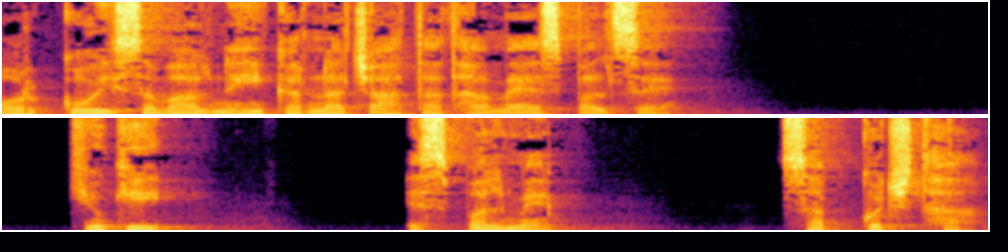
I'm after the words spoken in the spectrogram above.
और कोई सवाल नहीं करना चाहता था मैं इस पल से, क्योंकि इस पल में सब कुछ था।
